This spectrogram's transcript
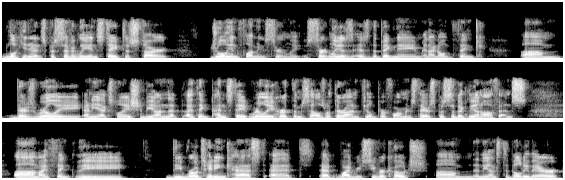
looking at it specifically in state to start, Julian Fleming certainly certainly is, is the big name, and I don't think um, there's really any explanation beyond that. I think Penn State really hurt themselves with their on-field performance there, specifically on offense. Um, I think the the rotating cast at at wide receiver coach um, and the instability there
